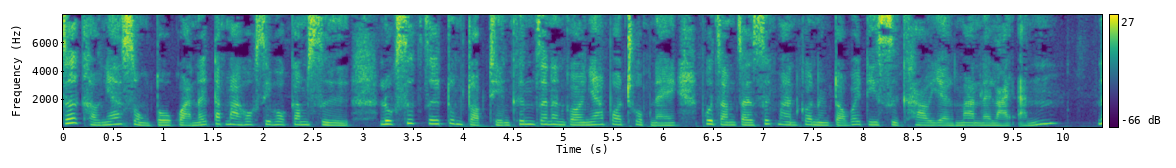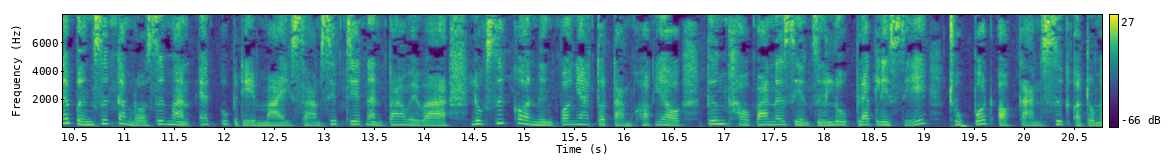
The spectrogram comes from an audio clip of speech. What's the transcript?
เจอเขาเนี่ยส่งโตกว่าเนื้อตับมา 66กำสื่อ ลูกซึกเจอตุ่มตอบเถียงขึ้นเจนันก็ย่าปอทบใน ผู้จำใจซึกมันก็หนึ่งต่อไว้ดีสื่อข่าวอย่างมันหลาย ๆ อันในเปิงซึกตำรวจซึกมันแอดอุปเดมไม้37นันป้าไว้ว่า ลูกซึกก่อนหนึ่งป้องยาตัวตามคอกเยาวตื้นเข่าป้านเนเซียนซื้อลูกแบล็กลิสถูกปลดออกการซึกออโตเม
